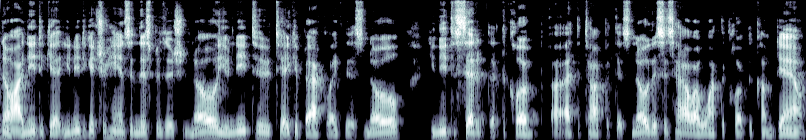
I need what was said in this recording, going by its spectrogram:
no, I need to get you need to get your hands in this position. No, you need to take it back like this. No, you need to set it at the club uh, at the top at this. No, this is how I want the club to come down.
